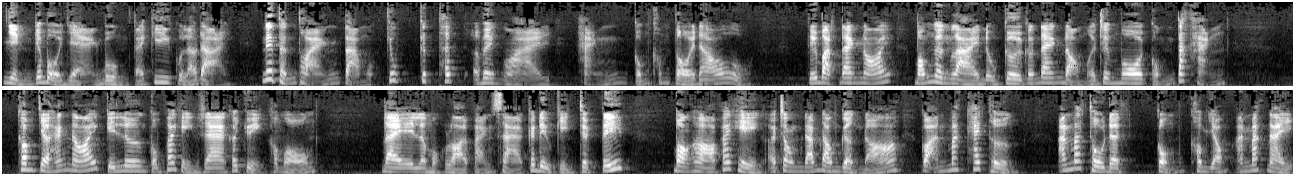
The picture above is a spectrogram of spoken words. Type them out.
nhìn cái bộ dạng buồn tẻ kia của lão đại. Nếu thỉnh thoảng tạo một chút kích thích ở bên ngoài, hẳn cũng không tồi đâu. Tiểu Bạch đang nói, bỗng ngừng lại, nụ cười còn đang động ở trên môi cũng tắt hẳn. Không chờ hắn nói, Kỵ Lương cũng phát hiện ra có chuyện không ổn. Đây là một loại phản xạ có điều kiện trực tiếp. Bọn họ phát hiện ở trong đám đông gần đó có ánh mắt khác thường. Ánh mắt thù địch cũng không giống ánh mắt này.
